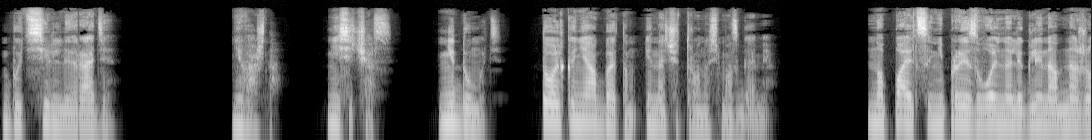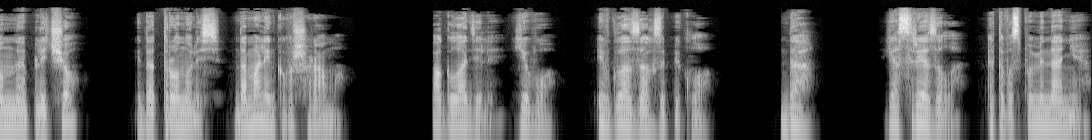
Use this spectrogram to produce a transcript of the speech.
быть сильной ради. Неважно. Не сейчас. Не думать. Только не об этом, иначе тронусь мозгами. Но пальцы непроизвольно легли на обнаженное плечо и дотронулись до маленького шрама. Погладили его, и в глазах запекло. Да, я срезала это воспоминание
